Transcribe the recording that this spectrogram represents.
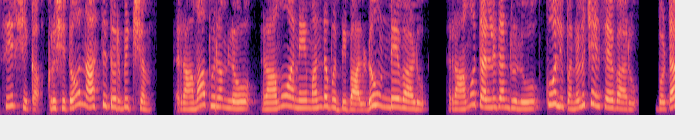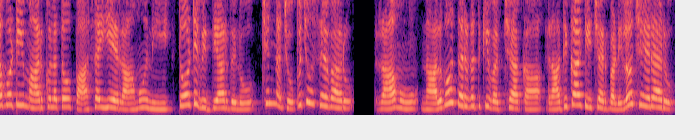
శీర్షిక కృషితో నాస్తి దుర్భిక్షం. రామాపురంలో రాము అనే మందబుద్ధి బాలుడు ఉండేవాడు. రాము తల్లిదండ్రులు కూలి పనులు చేసేవారు. బొటాబొటీ మార్కులతో పాస్ అయ్యే రాముని తోటి విద్యార్థులు చిన్న చూపు చూసేవారు. రాము నాలుగో తరగతికి వచ్చాక రాధికా టీచర్ బడిలో చేరారు.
